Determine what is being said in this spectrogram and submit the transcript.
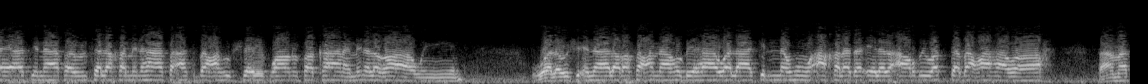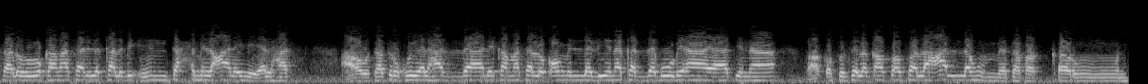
آياتنا فانسلخ منها فأتبعه الشيطان فكان من الغاوين ولو شئنا لرفعناه بها ولكنه أخلد إلى الأرض واتبع هواه. فمثله كمثل الكلب إن تحمل عليه يلهث أو تتركه يلهث ذلك مثل القوم الذين كذبوا بآياتنا. فاقصص القصص لعلهم يتفكرون.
